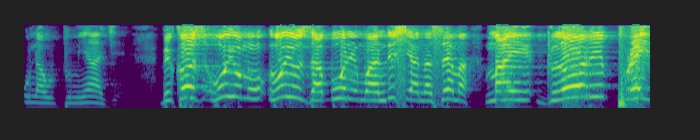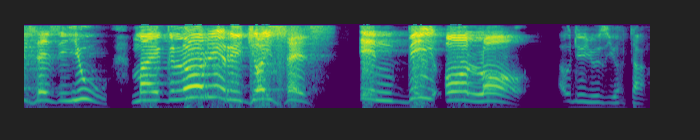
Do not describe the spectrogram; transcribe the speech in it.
Unautumiaje? Because huyu huyu zaburi mwandishi anasema my glory praises you. My glory rejoices in thee o lord. How do you use your tongue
